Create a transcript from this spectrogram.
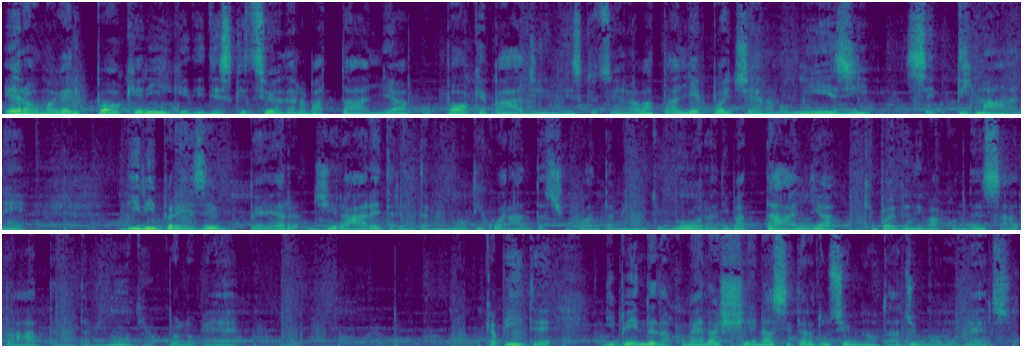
erano magari poche righe di descrizione della battaglia o poche pagine di descrizione della battaglia e poi c'erano mesi, settimane di riprese per girare 30 minuti, 40, 50 minuti, un'ora di battaglia che poi veniva condensata a 30 minuti o quello che è. Capite? Dipende da com'è la scena, si traduce il minutaggio in modo diverso.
